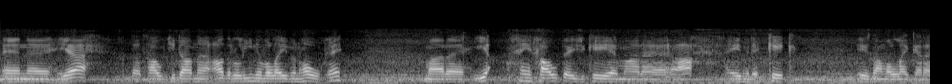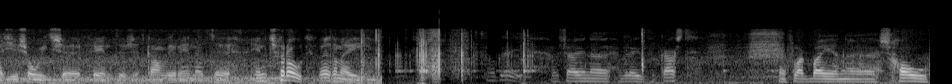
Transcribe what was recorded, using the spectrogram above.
En ja, dat houdt je dan adrenaline wel even hoog. Hè? Maar ja, geen goud deze keer, maar ach, even de kick is dan wel lekker als je zoiets vindt. Dus het kan weer in het, in het schroot. Weg ermee we zijn uh, weer even verkast. En vlakbij een uh, school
